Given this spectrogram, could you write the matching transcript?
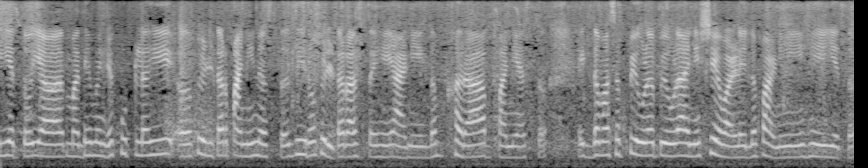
येतो. यामध्ये म्हणजे कुठलंही फिल्टर पाणी नसतं. झिरो फिल्टर असतं हे आणि एकदम खराब पाणी असतं. एकदम असं पिवळं पिवळं आणि शेवाळलेलं पाणी हे येतं.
